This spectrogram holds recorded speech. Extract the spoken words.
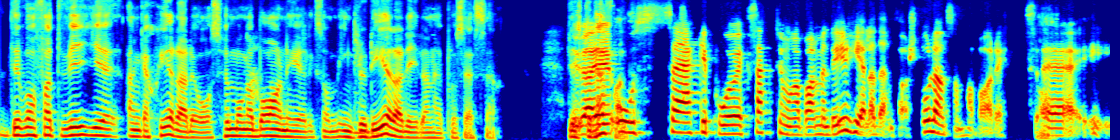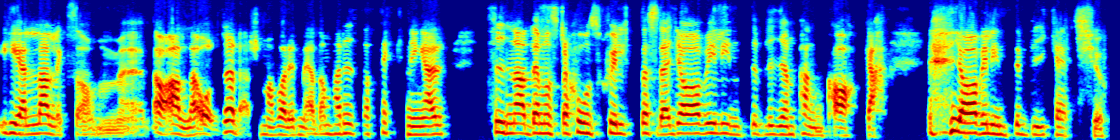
det var för att vi engagerade oss. Hur många barn är liksom inkluderade i den här processen? Just jag är osäker på exakt hur många barn, men det är ju hela den förskolan som har varit. Ja. Eh, hela, liksom, ja, alla åldrar där som har varit med. De har ritat teckningar, fina demonstrationsskyltar, så där. jag vill inte bli en pannkaka. Jag vill inte bli ketchup.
